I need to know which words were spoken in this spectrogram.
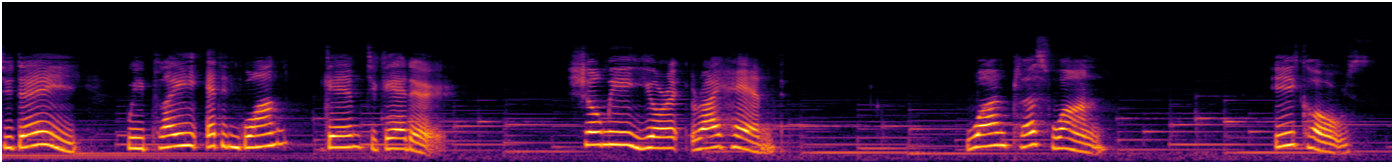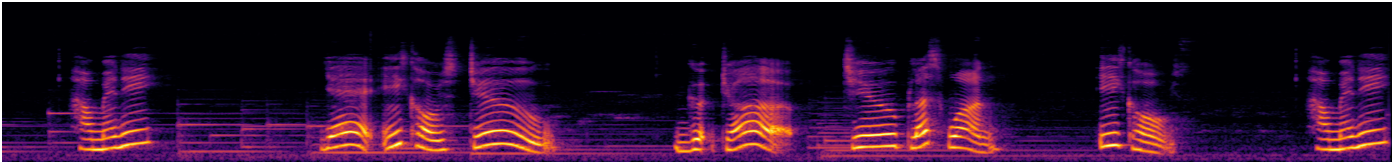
Today we play 8 in 1 game together. Show me your right hand. 1 plus 1 equals how many? Yeah, equals 2. Good job. 2 plus 1 equals how many?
